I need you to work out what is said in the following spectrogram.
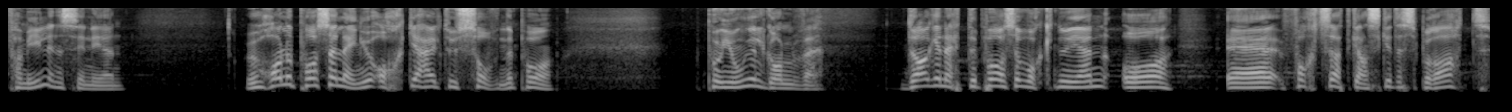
familien sin igjen. Hun holder på så lenge hun orker, helt til hun sovner på, på jungelgulvet. Dagen etterpå så våkner hun igjen og er fortsatt ganske desperat.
